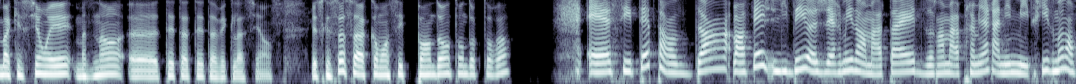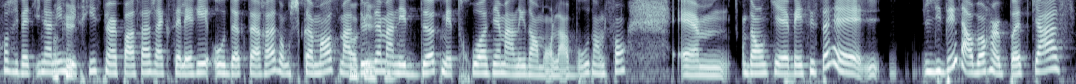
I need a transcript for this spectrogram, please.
Ma question est maintenant euh, tête à tête avec la science. Est-ce que ça, ça a commencé pendant ton doctorat? Euh, c'était pendant. En fait, l'idée a germé dans ma tête durant ma première année de maîtrise. Moi, dans le fond, j'ai fait une année de maîtrise puis un passage accéléré au doctorat. Donc, je commence ma deuxième année de doc, mais troisième année dans mon labo, dans le fond. Euh, donc, ben, c'est ça. L'idée d'avoir un podcast,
